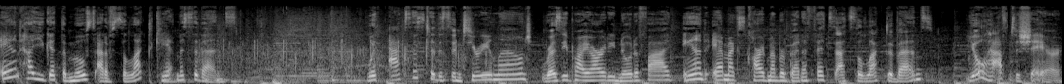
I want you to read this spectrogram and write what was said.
And how you get the most out of select can't miss events. With access to the Centurion Lounge, Resy Priority Notified, and Amex card member benefits at select events, you'll have to share.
